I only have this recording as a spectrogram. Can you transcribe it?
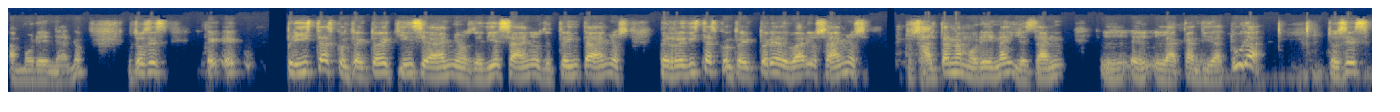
a Morena, ¿no? Entonces, priistas con trayectoria de 15 años, de 10 años, de 30 años, perredistas con trayectoria de varios años, pues saltan a Morena y les dan la candidatura. Entonces,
